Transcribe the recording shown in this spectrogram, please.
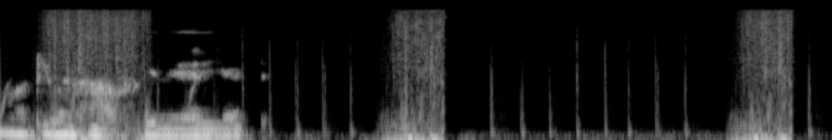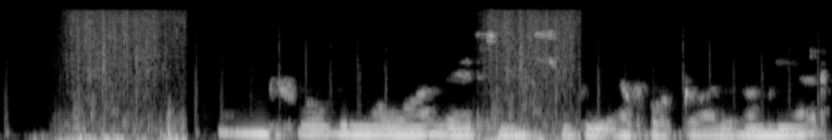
Not even halfway there yet. And before we move on, there seems to be a photo album here.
